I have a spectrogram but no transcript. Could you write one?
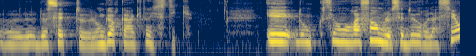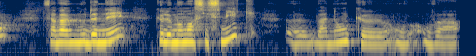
euh, de cette longueur caractéristique. Et donc si on rassemble ces deux relations, ça va nous donner que le moment sismique, donc, on, va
